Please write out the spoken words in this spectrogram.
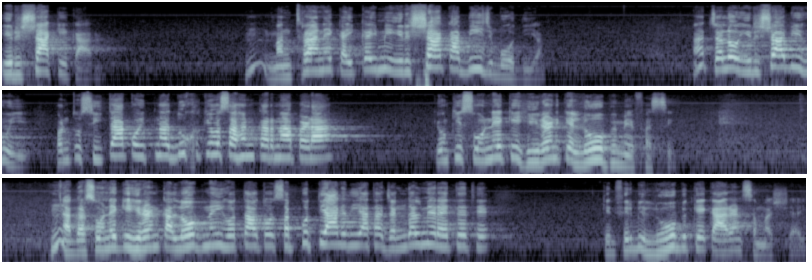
ईर्षा के कारण। मंथरा ने कई कई में ईर्षा का बीज बो दिया। हाँ चलो ईर्षा भी हुई, परंतु सीता को इतना दुख क्यों सहन करना पड़ा? क्योंकि सोने के हिरण के लोभ में फंसी। अगर सोने के हिरण का लोभ नहीं होता तो सब कुछ त्याग दिया था, जंगल में रहते थे। लेकिन फिर भी लोभ के कारण समस्या आई।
